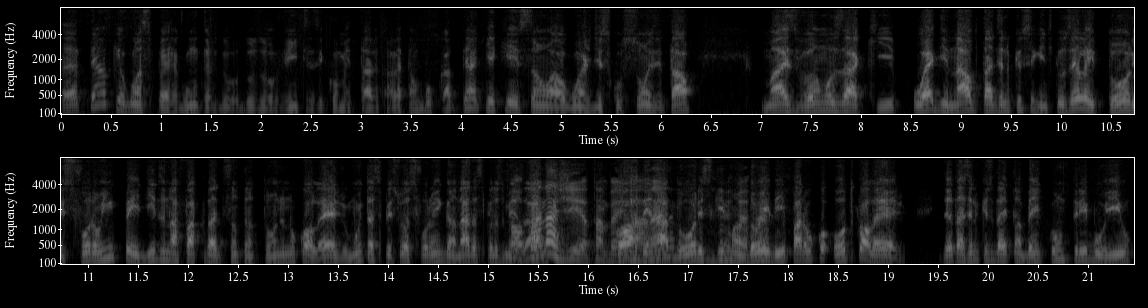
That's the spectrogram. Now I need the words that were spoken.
É, tem aqui algumas perguntas do, dos ouvintes e comentários, tá um bocado. Tem aqui que são algumas discussões e tal, mas vamos aqui. O Edinaldo está dizendo que é o seguinte, que os eleitores foram impedidos na Faculdade de Santo Antônio, no colégio. Muitas pessoas foram enganadas pelos mesários, energia também, coordenadores lá, né? que mandou ele ir para o outro colégio. Ele está dizendo que isso daí também contribuiu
